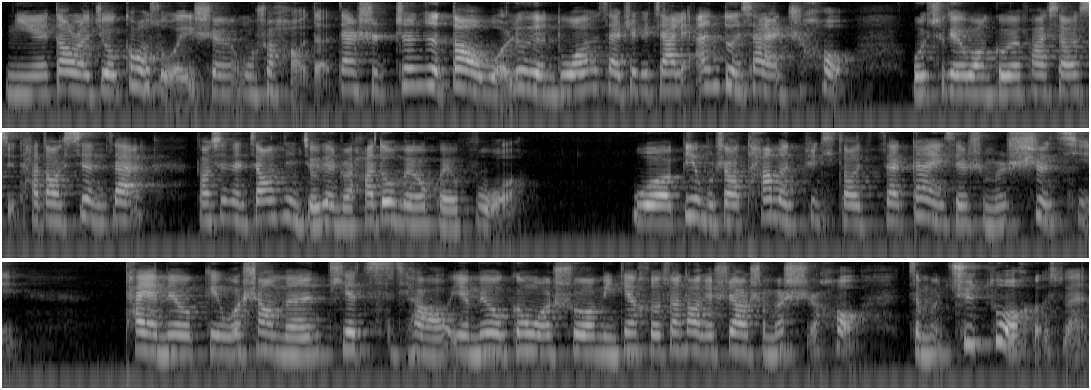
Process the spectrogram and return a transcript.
你到了就告诉我一声。我说好的。但是真正到我六点多在这个家里安顿下来之后，我去给王格源发消息，他到现在。到现在将近九点钟，他都没有回复我。我并不知道他们具体到底在干一些什么事情，他也没有给我上门贴磁条，也没有跟我说明天核酸到底是要什么时候，怎么去做核酸。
